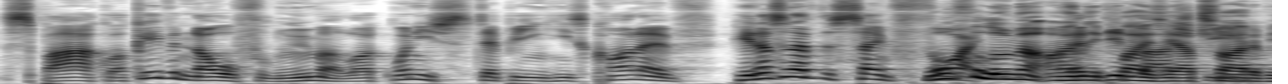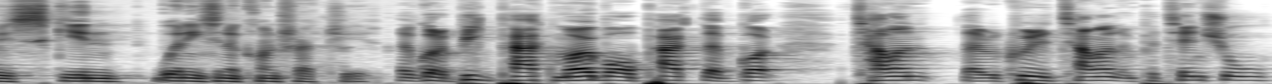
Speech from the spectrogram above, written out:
spark. Like even Noel Faluma, like when he's stepping, he's kind of he doesn't have the same fight. Faluma only plays outside year. of his skin when he's in a contract year. They've got a big pack, mobile pack. They've got talent. They recruited talent and potential,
